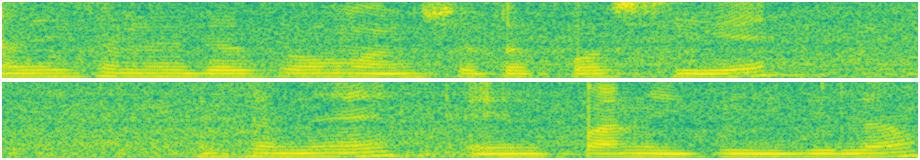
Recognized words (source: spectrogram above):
আর এখানে দেখো মাংসটা কষিয়ে এখানে পানি দিয়ে দিলাম।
